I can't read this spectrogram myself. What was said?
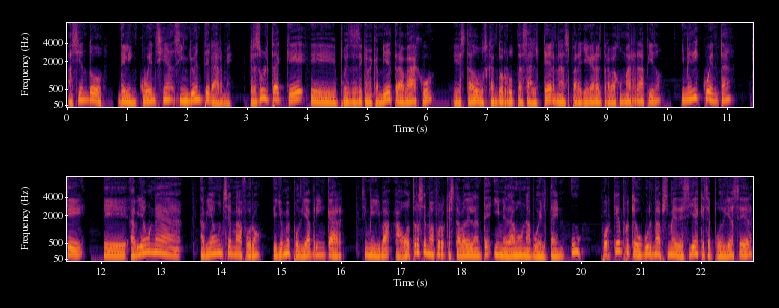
haciendo delincuencia sin yo enterarme. Resulta que, eh, pues desde que me cambié de trabajo, he estado buscando rutas alternas para llegar al trabajo más rápido y me di cuenta que eh, había, una, había un semáforo que yo me podía brincar si me iba a otro semáforo que estaba delante y me daba una vuelta en U. ¿Por qué? Porque Google Maps me decía que se podía hacer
